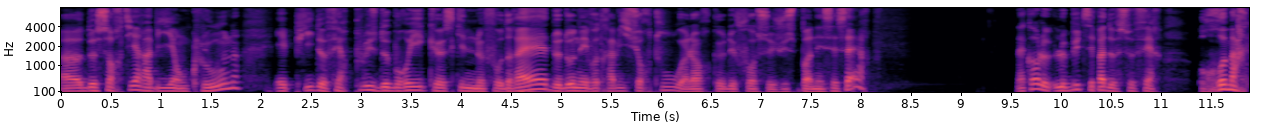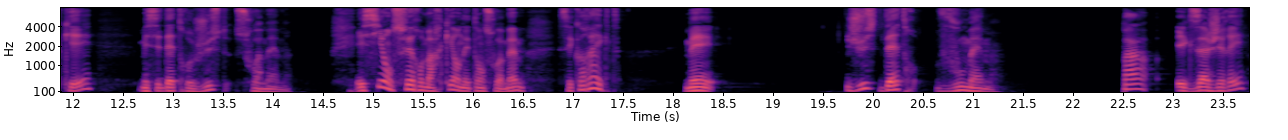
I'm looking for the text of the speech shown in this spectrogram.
euh, de sortir habillé en clown et puis de faire plus de bruit que ce qu'il ne faudrait, de donner votre avis sur tout alors que des fois c'est juste pas nécessaire. D'accord? Le, le but c'est pas de se faire remarquer, mais c'est d'être juste soi-même. Et si on se fait remarquer en étant soi-même, c'est correct. Mais juste d'être vous-même. Pas exagérer,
